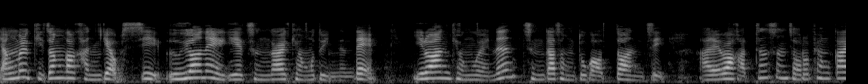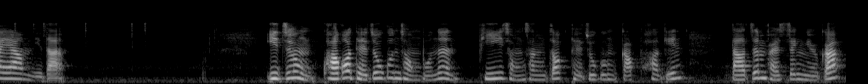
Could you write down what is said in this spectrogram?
약물 기전과 관계없이 의원에 의해 증가할 경우도 있는데 이러한 경우에는 증가 정도가 어떠한지 아래와 같은 순서로 평가해야 합니다. 이 중 과거 대조군 정보는 비정상적 대조군 값 확인, 낮은 발생률과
